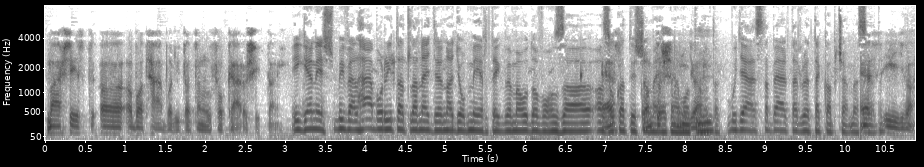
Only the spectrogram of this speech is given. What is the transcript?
másrészt a, a bad háborítatlanul fog károsítani. Igen, és mivel háborítatlan egyre nagyobb mértékben, mert oda vonza azokat is, amelyek nem ott voltak. Ugye ezt a belterületek kapcsán beszéltünk. Ez így van.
